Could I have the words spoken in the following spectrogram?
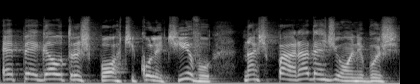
é pegar o transporte coletivo nas paradas de ônibus,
